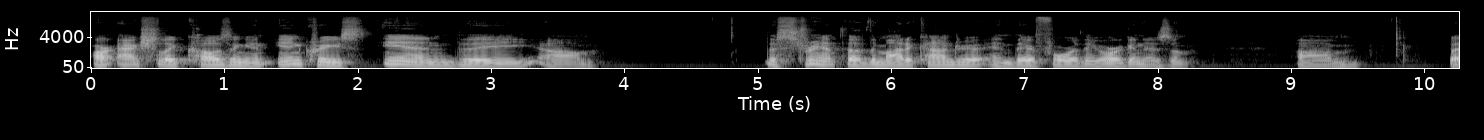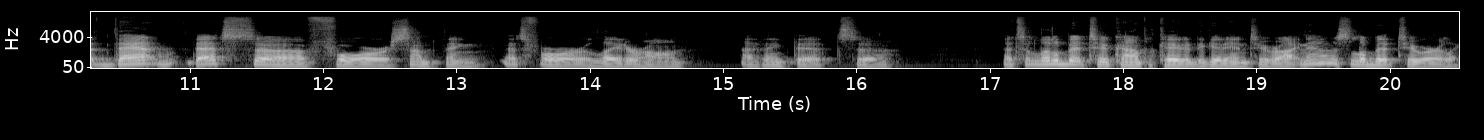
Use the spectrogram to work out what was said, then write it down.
are actually causing an increase in the, um, the strength of the mitochondria and therefore the organism. Um, but that, that's uh, for something, that's for later on. I think that's uh, that's a little bit too complicated to get into right now. It's a little bit too early.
